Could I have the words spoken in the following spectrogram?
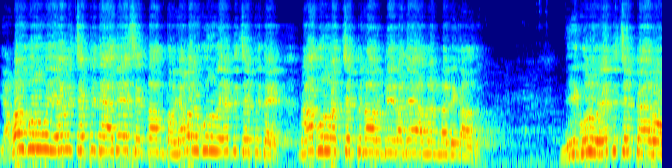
ఎవరి గురువు ఏమి చెప్పితే అదే సిద్ధాంతం ఎవరి గురువు ఏది చెప్పితే నా గురువు అది చెప్పినారు మీరు అదే అన్నది కాదు. నీ గురువు ఏది చెప్పారో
